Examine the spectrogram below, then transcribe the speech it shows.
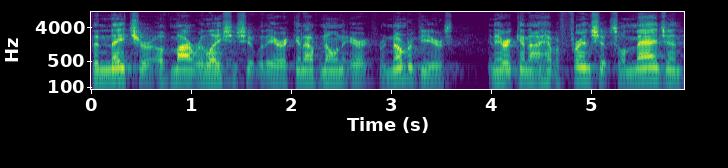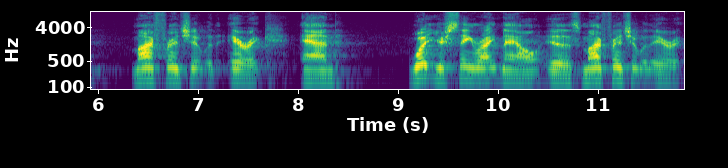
the nature of my relationship with Eric. And I've known Eric for a number of years, and Eric and I have a friendship. So imagine my friendship with Eric. And what you're seeing right now is my friendship with Eric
